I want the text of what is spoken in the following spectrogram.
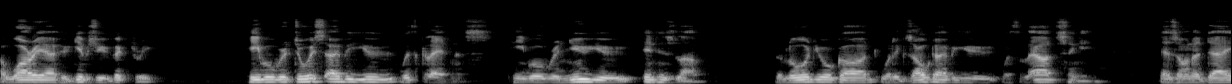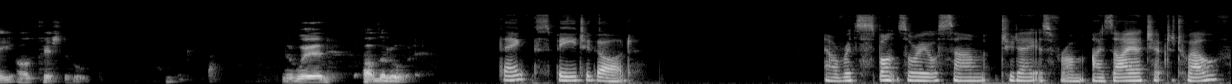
a warrior who gives you victory. He will rejoice over you with gladness. He will renew you in his love. The Lord your God will exult over you with loud singing, as on a day of festival. The word of the Lord. Thanks be to God. Our responsorial psalm today is from Isaiah chapter 12,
